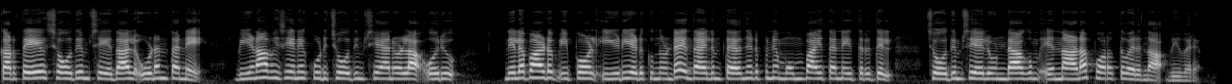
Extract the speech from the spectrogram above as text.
കർത്തയെ ചോദ്യം ചെയ്താൽ ഉടൻ തന്നെ വീണ വിജയനെ കൂടി ചോദ്യം ചെയ്യാനുള്ള ഒരു നിലപാടും ഇപ്പോൾ ഇ ഡി എടുക്കുന്നുണ്ട്. എന്തായാലും തെരഞ്ഞെടുപ്പിന് മുമ്പായി തന്നെ ഇത്തരത്തിൽ ചോദ്യം ചെയ്യലുണ്ടാകും എന്നാണ് പുറത്തുവരുന്ന വിവരം.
